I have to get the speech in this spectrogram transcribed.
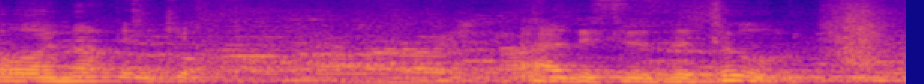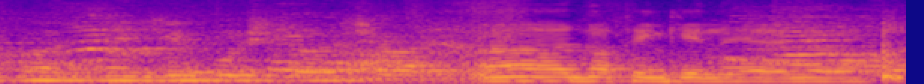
Oh, nothing. Ah, this is the tomb. Uh, nothing in here, no.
